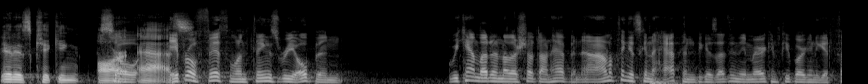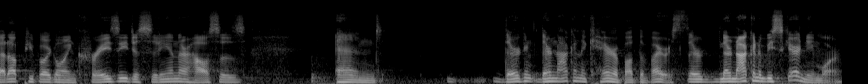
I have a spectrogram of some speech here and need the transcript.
It is kicking our so ass. April 5th when things reopen, we can't let another shutdown happen. And I don't think it's going to happen because I think the American people are going to get fed up. People are going crazy just sitting in their houses and they're they're not going to care about the virus. They're they're not going to be scared anymore.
